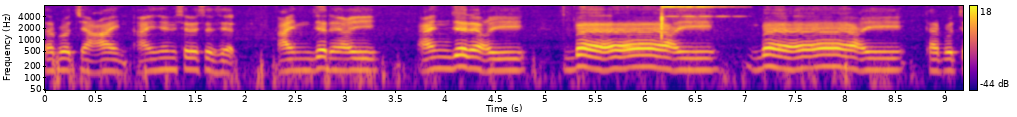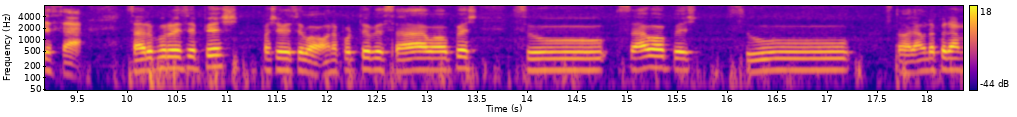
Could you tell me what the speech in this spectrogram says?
তারপর হচ্ছে আইন, আইনের নিচে রয়েছে জের। আইন জের আই আইন জের আই বা আই বা আই তারপর হচ্ছে সা। সার উপর রয়েছে পেশ, পাশে রয়েছে বা আমরা পড়তে হবে সা ওয়া পেশ, সু, সা ওয়া পেশ, সু। তাহলে আমরা পেলাম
